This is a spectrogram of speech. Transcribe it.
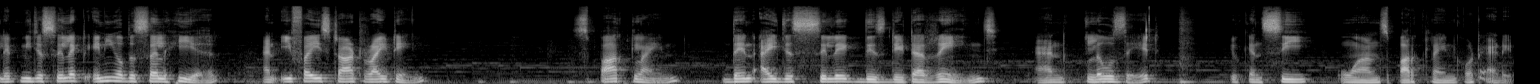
Let me just select any of the cell here. And if I start writing sparkline then I just select this data range and close it you can see one sparkline got added.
